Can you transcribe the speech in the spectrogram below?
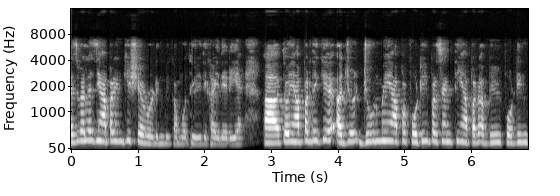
एज वेल एज यहाँ पर इनकी शेयर होल्डिंग भी कम होती हुई दिखाई दे रही है। आ, तो यहाँ पर देखिए जून में यहाँ पर फोर्टीन थी यहाँ पर अभी भी फोर्टीन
